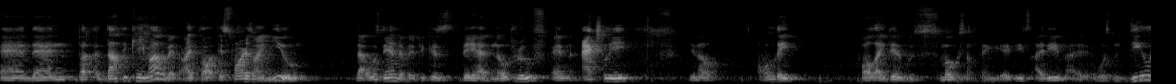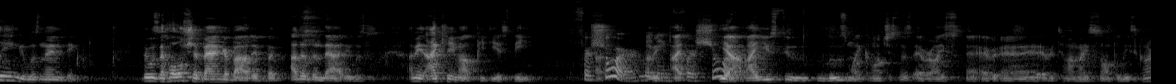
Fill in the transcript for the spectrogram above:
and then, but nothing came out of it. I thought, as far as I knew, that was the end of it because they had no proof, and actually, you know, all they, all I did was smoke something. It, it's, I didn't, it wasn't dealing, it wasn't anything. There was a whole shebang about it, but other than that, it was. I mean, I came out PTSD. For sure. I Meaning mean, I, for sure. Yeah, I used to lose my consciousness every, I uh, every, uh, every time I saw a police car.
